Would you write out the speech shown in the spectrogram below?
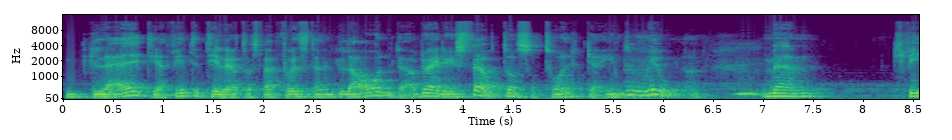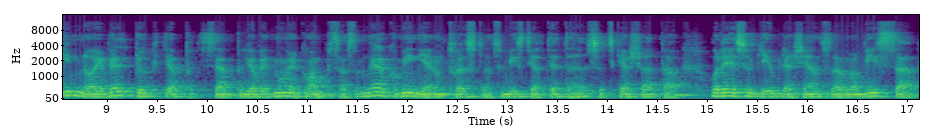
glädje, att vi inte tillåter oss vara fullständigt glada, då är det ju svårt också att tolka intuitionen. Men kvinnor är väldigt duktiga på till exempel, jag vet många kompisar som när jag kom in genom trösten så visste jag att detta huset ska jag köpa. Och det är så goda känslor. När vissa,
